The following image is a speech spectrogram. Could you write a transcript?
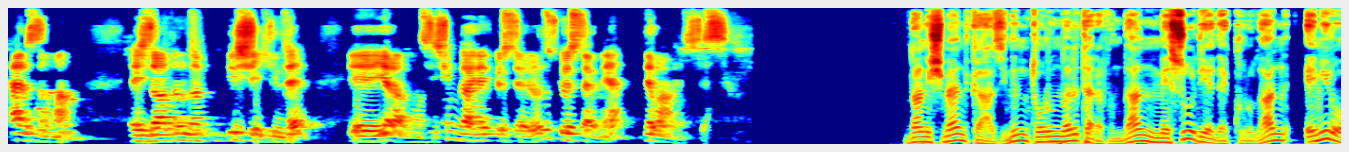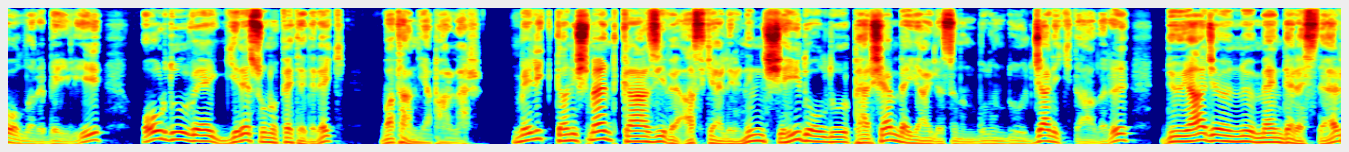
her zaman ecdadın da bir şekilde e, yer alması için gayret gösteriyoruz, göstermeye devam edeceğiz. Danişment Gazi'nin torunları tarafından Mesudiye'de kurulan Emiroğulları Beyliği, Ordu ve Giresun'u fethederek vatan yaparlar. Melik Danişment Gazi ve askerlerinin şehit olduğu Perşembe Yaylası'nın bulunduğu Canik Dağları, dünyaca ünlü menderesler,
